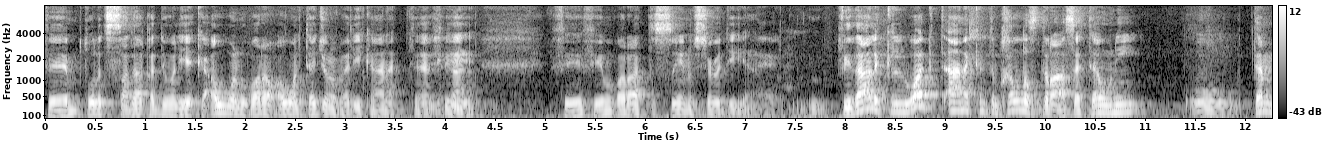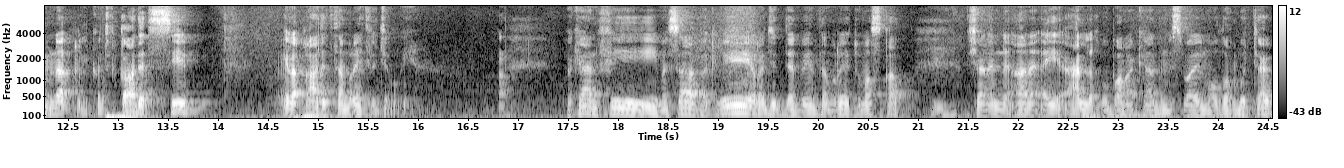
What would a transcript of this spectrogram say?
في بطولة الصداقة الدولية كأول مباراة وأول تجربة لي كانت في؟ في في مباراة الصين والسعودية. أيوه. في ذلك الوقت أنا كنت مخلص دراسة توني وتم نقلي كنت في قاعدة السيب إلى قاعدة ثمريت الجوية. آه. فكان في مسافة كبيرة جدا بين ثمريت ومسقط عشان إن أنا أي أعلق مباراة كان بالنسبة لي الموضوع متعب.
